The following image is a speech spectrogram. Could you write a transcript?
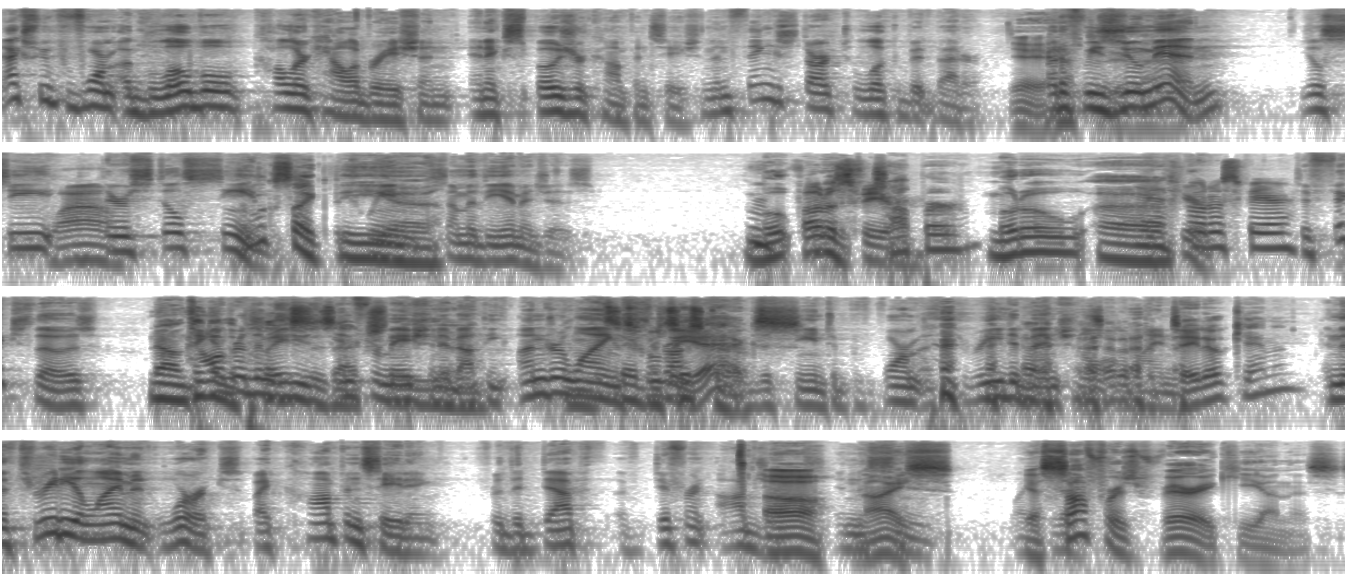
Next, we perform a global color calibration and exposure compensation, and things start to look a bit better. Yeah, but if we zoom that. in, you'll see Wow. there's still seam looks like the, between uh, some of the images. Mo- Photosphere. Chopper, Moto. Uh, yeah, Here. photosphere. To fix those, No, I'm thinking the algorithms use is actually, information uh, about the underlying San structure of the scene to perform a three-dimensional Is that a alignment. potato cannon? And the 3D alignment works by compensating for the depth of different objects Oh, in the nice. scene. like yeah, software is very key on this.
